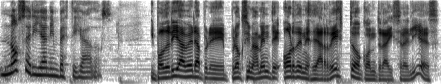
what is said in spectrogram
no serían investigados. ¿Y podría haber próximamente órdenes de arresto contra israelíes?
